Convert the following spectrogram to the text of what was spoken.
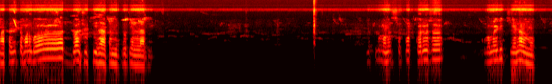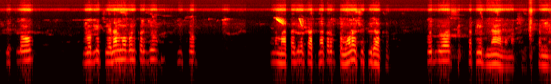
માતાજી, તમને બધા સુખી રાખે મિત્રો પહેલાં એટલું મને સપોર્ટ કર્યો છે કોમેડી ચેનલમાં એટલો બ્લોગની ચેનલમાં બંધ કરજો, મિત્રો. અને માતાજીને પ્રાર્થના કરું તમને સુખી રાખે કોઈ દિવસ તકલીફ ના આવે માતાજી, તમને.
